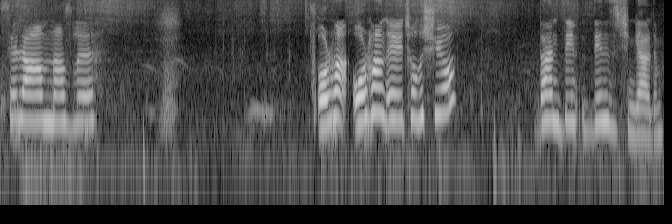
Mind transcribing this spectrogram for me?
Selam Nazlı. Orhan Orhan e, çalışıyor. Ben de- deniz için geldim.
